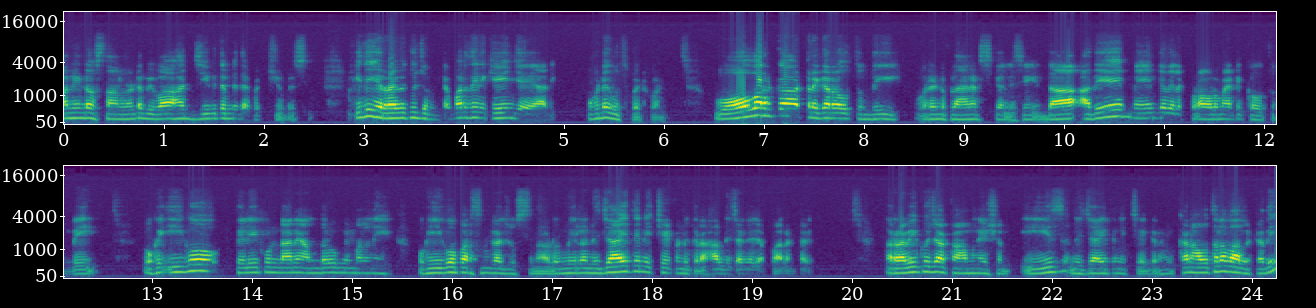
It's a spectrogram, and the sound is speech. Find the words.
పన్నెండవ స్థానంలో అంటే వివాహ జీవితం మీద ఎఫెక్ట్ చూపిస్తుంది. ఇది రవి కుజులు ఉంటాయి. మరి దీనికి ఏం చేయాలి? ఒకటే గుర్తుపెట్టుకోండి. ఓవర్గా ట్రిగర్ అవుతుంది. రెండు ప్లానెట్స్ కలిసి. దా అదే మెయిన్గా వీళ్ళకి ప్రాబ్లమాటిక్ అవుతుంది. ఒక ఈగో తెలియకుండానే అందరూ మిమ్మల్ని ఒక ఈగో పర్సన్గా చూస్తున్నాడు. మీలో నిజాయితీని ఇచ్చేటువంటి గ్రహాలు నిజంగా చెప్పాలంటే రవి కుజ కాంబినేషన్ ఈజ్ నిజాయితీని ఇచ్చే గ్రహం. కానీ అవతల వాళ్ళకి అది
